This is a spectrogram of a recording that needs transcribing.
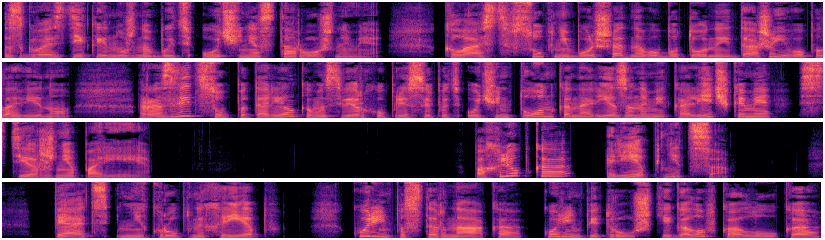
С гвоздикой нужно быть очень осторожными. Класть в суп не больше одного бутона и даже его половину. Разлить суп по тарелкам и сверху присыпать очень тонко нарезанными колечками стержня парея. Похлебка репница. Пять некрупных реп, корень пастернака, корень петрушки, головка лука,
